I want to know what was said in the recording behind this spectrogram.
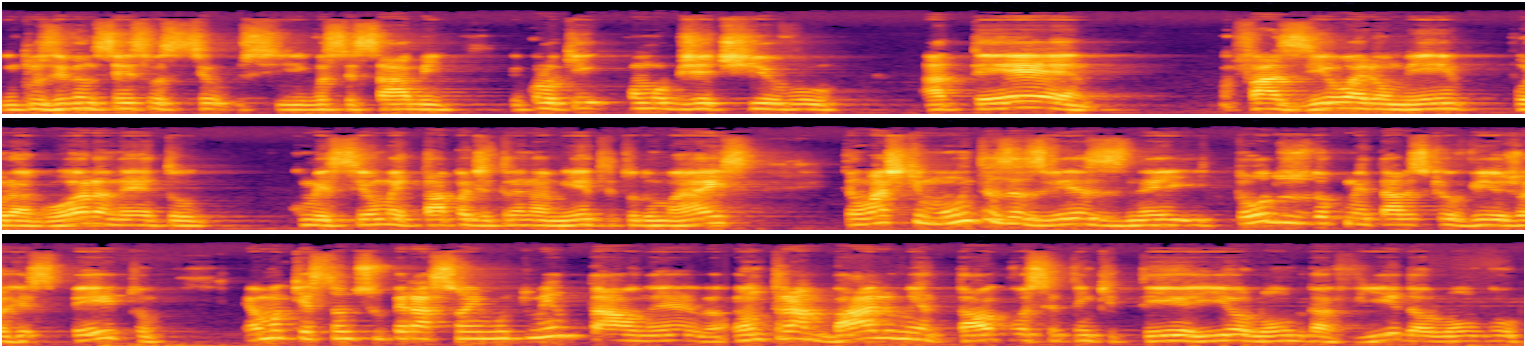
Inclusive, eu não sei se você, se você sabe, eu coloquei como objetivo até fazer o Ironman por agora, né? Tô, comecei uma etapa de treinamento e tudo mais. Então, acho que muitas das vezes, né, e todos os documentários que eu vejo a respeito, é uma questão de superação e muito mental, né? É um trabalho mental que você tem que ter aí ao longo da vida, ao longo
